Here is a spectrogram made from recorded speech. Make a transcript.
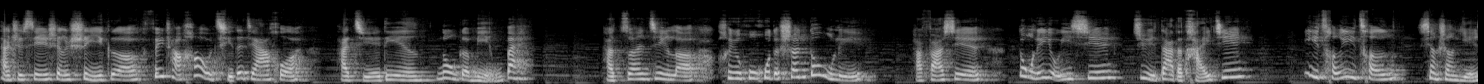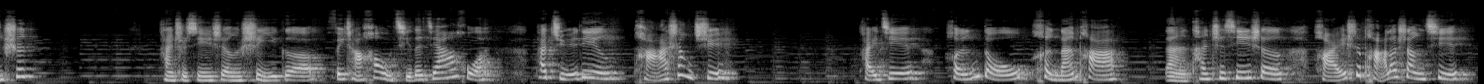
贪吃先生是一个非常好奇的家伙，他决定弄个明白。他钻进了黑乎乎的山洞里，他发现洞里有一些巨大的台阶，一层一层向上延伸。贪吃先生是一个非常好奇的家伙，他决定爬上去。台阶很陡，很难爬，但贪吃先生还是爬了上去。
